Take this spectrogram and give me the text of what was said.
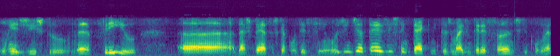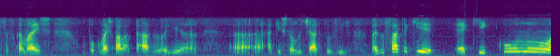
um registro né, frio uh, das peças que aconteciam. Hoje em dia até existem técnicas mais interessantes que começa a ficar mais um pouco mais palatável ali a, a, a questão do teatro para o vídeo. Mas o fato é que é que como,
